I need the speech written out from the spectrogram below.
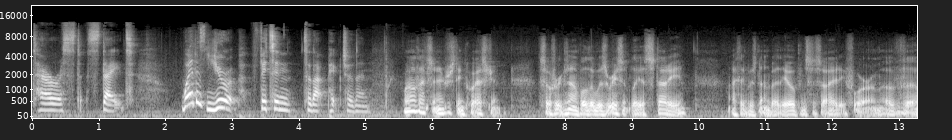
terrorist state. Where does Europe fit into that picture then? Well, that's an interesting question. So, for example, there was recently a study I think was done by the Open Society Forum, of uh,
